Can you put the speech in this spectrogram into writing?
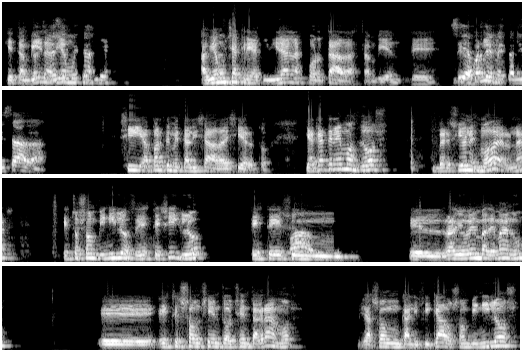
que también había mucha, había mucha creatividad en las portadas también. De, sí, aparte metalizada. Sí, aparte metalizada, es cierto. Y acá tenemos dos versiones modernas. Estos son vinilos de este siglo. Este es un, el Radio Bemba de Manu. Eh, estos son 180 gramos. Ya son calificados, son vinilos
